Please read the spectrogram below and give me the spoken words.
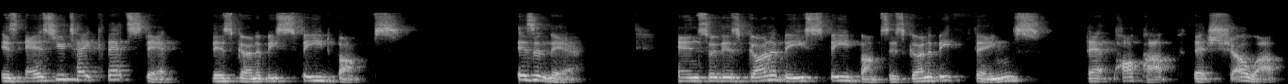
is as you take that step, there's going to be speed bumps, isn't there? And so there's going to be speed bumps. There's going to be things that pop up, that show up,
